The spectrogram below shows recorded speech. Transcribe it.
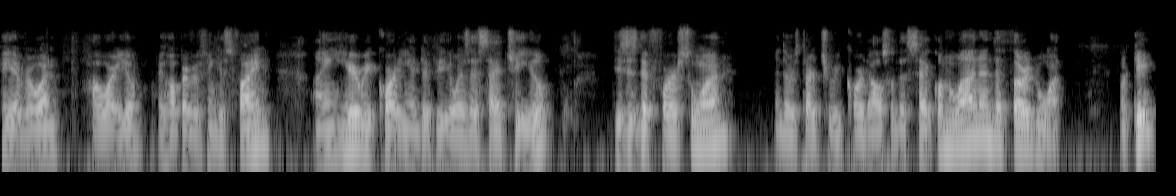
Hey everyone, how are you? I hope everything is fine. I'm here recording the video as I said to you. This is the first one, and I'll start to record also the second one and the third one. Okay?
